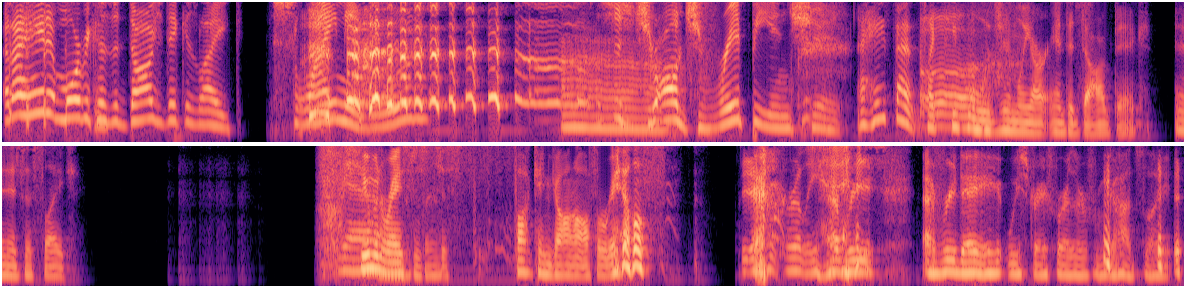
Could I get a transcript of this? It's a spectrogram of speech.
And I hate it more because the dog's dick is like slimy, dude. It's just uh. dr- all drippy and shit. I hate that like people uh. legitimately are into dog dick, and it's just like Yeah, human race has just fucking gone off the rails. yeah. It really Every- Every day we stray further from God's light.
